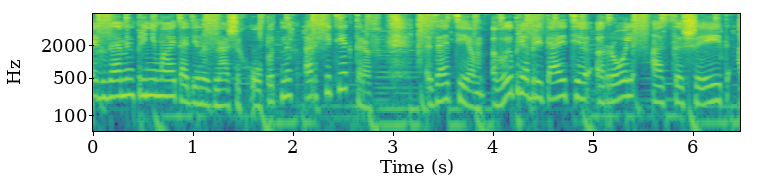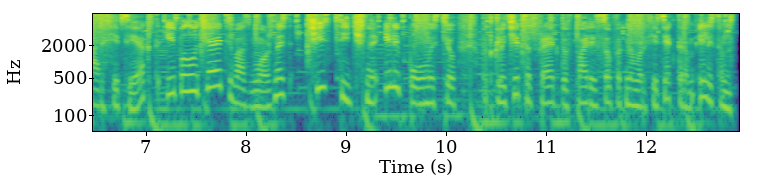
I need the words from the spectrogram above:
Экзамен принимает один из наших опытных архитекторов. Затем вы приобретаете роль Associate Architect и получаете возможность частично или полностью подключиться к проекту в паре с опытным архитектором или самостоятельно.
